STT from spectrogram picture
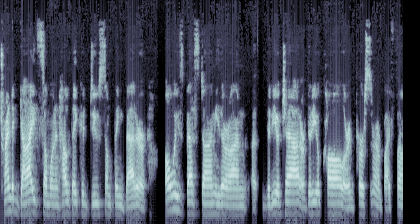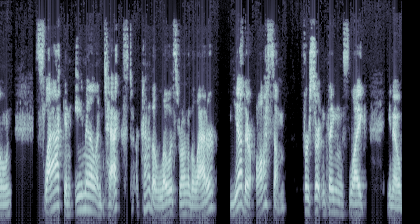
trying to guide someone and how they could do something better always best done either on video chat or video call or in person or by phone. Slack and email and text are kind of the lowest rung of the ladder. Yeah, they're awesome for certain things like you know,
